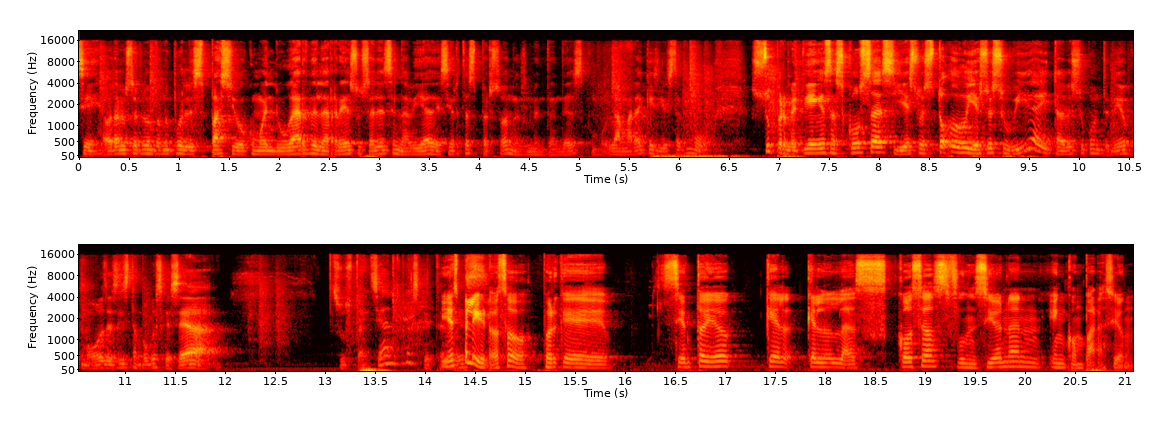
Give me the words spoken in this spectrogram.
Sí, ahora me estoy preguntando por el espacio, como el lugar de las redes sociales en la vida de ciertas personas, ¿me entendés? Como la Mara que sí está como súper metida en esas cosas y eso es todo y eso es su vida y tal vez su contenido, como vos decís, tampoco es que sea sustancial. Pues, y es peligroso porque siento yo que, que, las cosas funcionan en comparación.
